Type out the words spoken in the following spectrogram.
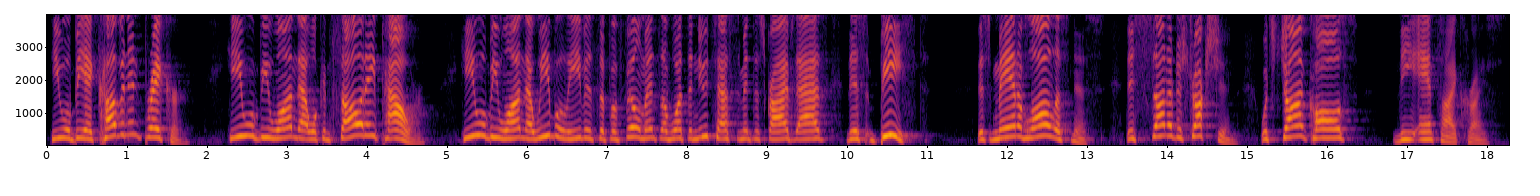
He will be a covenant breaker. He will be one that will consolidate power. He will be one that we believe is the fulfillment of what the New Testament describes as this beast, this man of lawlessness, this son of destruction, which John calls the Antichrist.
